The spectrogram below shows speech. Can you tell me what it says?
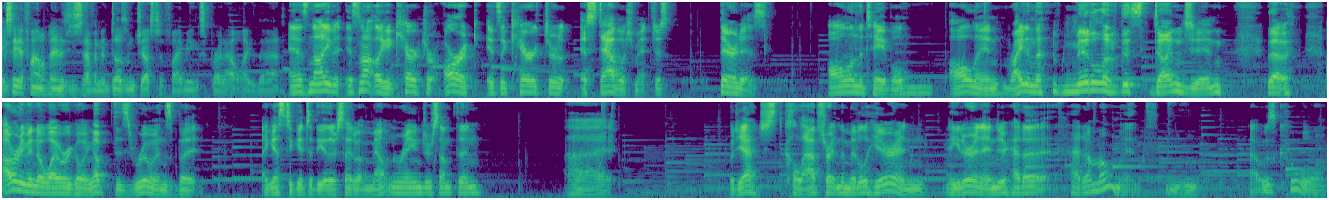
like- say a Final Fantasy VII, it doesn't justify being spread out like that. and it's not even it's not like a character arc it's a character establishment just there it is all on the table all in right in the middle of this dungeon that i don't even know why we're going up these ruins but i guess to get to the other side of a mountain range or something uh but yeah just collapsed right in the middle here and Nidr and Endir had a had a moment hmm that was cool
